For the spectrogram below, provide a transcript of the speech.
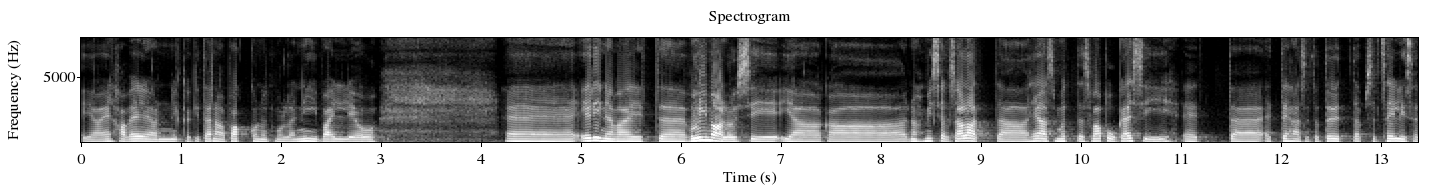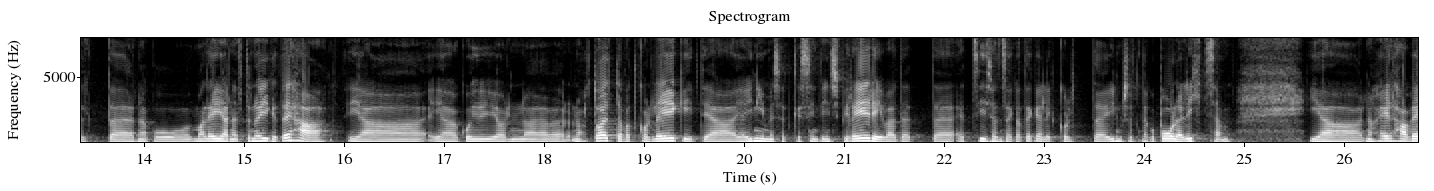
ja LHV on ikkagi täna pakkunud mulle nii palju äh, erinevaid äh, võimalusi ja ka noh, mis seal salata, heas mõttes vabu käsi, et et, et teha seda tööd täpselt selliselt, äh, nagu ma leian, et on õige teha ja, ja kui on äh, noh, toetavad kolleegid ja, ja inimesed, kes sind inspireerivad, et, et siis on see ka tegelikult äh, ilmselt nagu poole lihtsam. ja noh, LHV,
